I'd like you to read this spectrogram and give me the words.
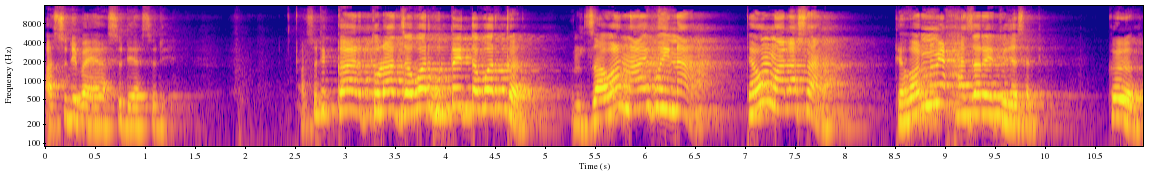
असू दे बाई असू दे असू दे. असू दे कर. तुला जवळ होतंय तवर कर. जवळ नाही होईना तेव्हा मला सांग. तेव्हा मी हजर आहे तुझ्यासाठी. कळलं?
